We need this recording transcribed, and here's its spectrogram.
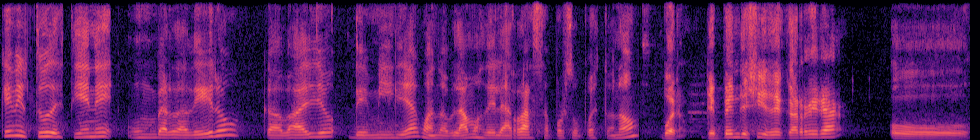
¿qué virtudes tiene un verdadero caballo de milla cuando hablamos de la raza, por supuesto, no? Bueno, depende si es de carrera o,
